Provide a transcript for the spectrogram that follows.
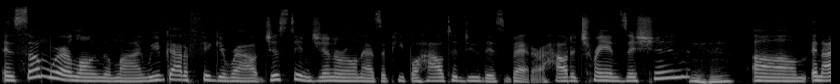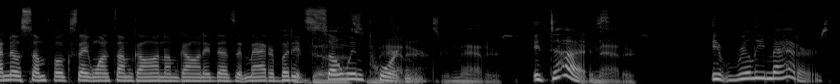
And somewhere along the line, we've got to figure out, just in general and as a people, how to do this better, how to transition. hmm Um, and I know some folks say, once I'm gone, I'm gone. It doesn't matter, but It it's so important. matter. It matters. It does. It matters. It really matters.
